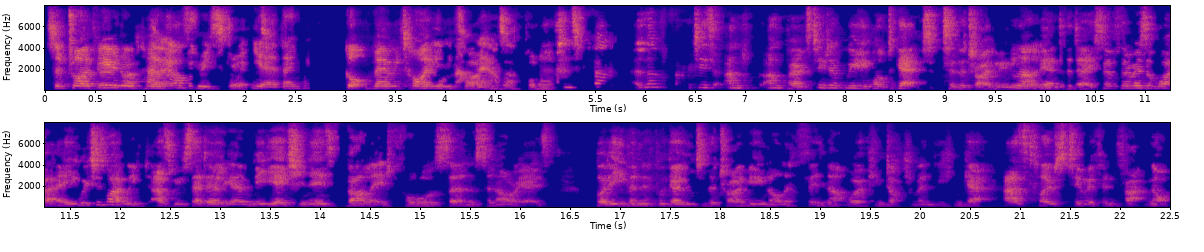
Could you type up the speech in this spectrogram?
So tribunal bad. they have, are very strict. yeah, they got very tight really on that now. up on it. And to be fair, local authorities and, and parents too don't really want to get to the tribunal No. at the end of the day. So if there is a way, which is why we, as we've said earlier, mediation is valid for certain scenarios. But even if we go to the tribunal, if in that working document you can get as close to, if in fact not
